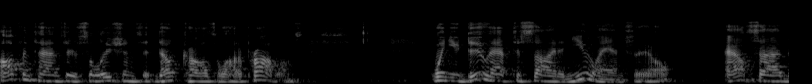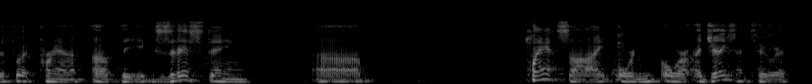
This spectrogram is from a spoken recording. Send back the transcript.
oftentimes there's solutions that don't cause a lot of problems. When you do have to site a new landfill outside the footprint of the existing uh, plant site or or adjacent to it,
